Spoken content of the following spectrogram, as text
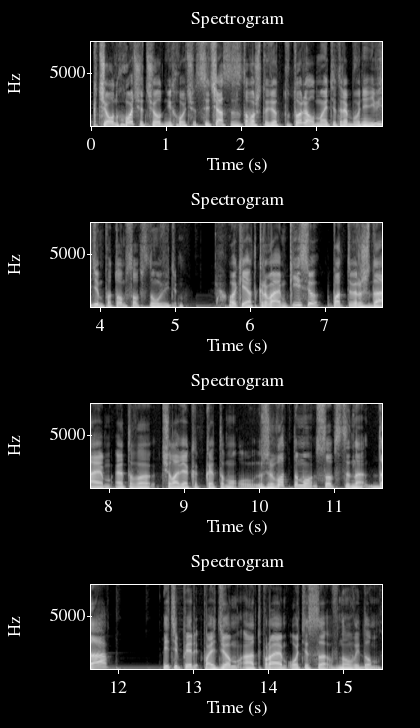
К что он хочет, что он не хочет. Сейчас из-за того, что идет туториал, мы эти требования не видим, потом, собственно, увидим. Окей, открываем кисю, подтверждаем этого человека к этому животному, собственно, да. И теперь пойдем, отправим Отиса в новый дом.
